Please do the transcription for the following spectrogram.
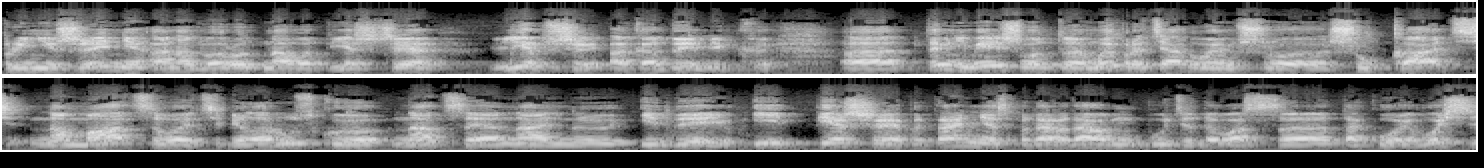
прыніжэнне, а наадварот нават яшчэ лепшы акадэмік. Э, тым не менш вот мы працягваем шукаць, намацаваць беларускую нацыянальную ідэю. І першае пытанне спадар Адам будзе да вас э, такое. Вось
